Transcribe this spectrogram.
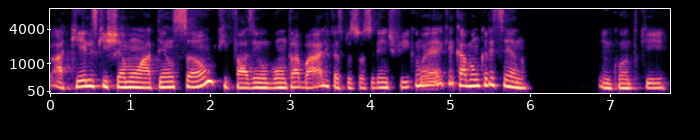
aqueles que chamam a atenção, que fazem um bom trabalho, que as pessoas se identificam, é que acabam crescendo, enquanto que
